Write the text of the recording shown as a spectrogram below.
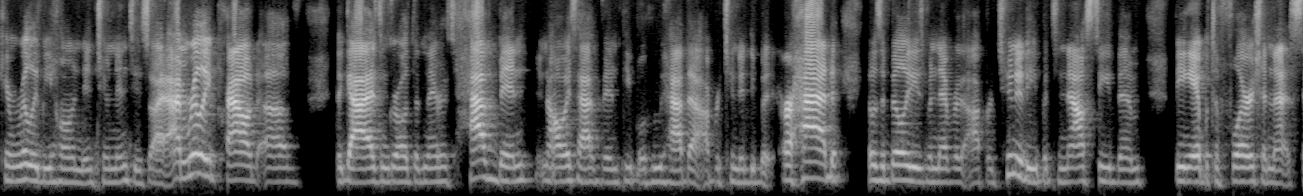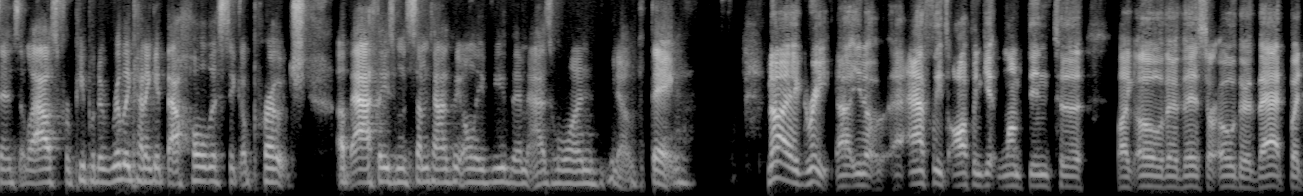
can really be honed and tuned into. So I, i'm really proud of the guys and girls and there have been and always have been people who have that opportunity but or had those abilities but never the opportunity but to now see them being able to flourish in that sense allows for people to really kind of get that holistic approach of athletes when sometimes we only view them as one you know thing. No i agree. Uh, you know athletes often get lumped into like oh they're this or oh they're that but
